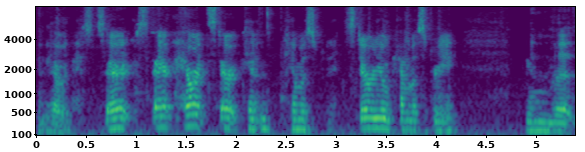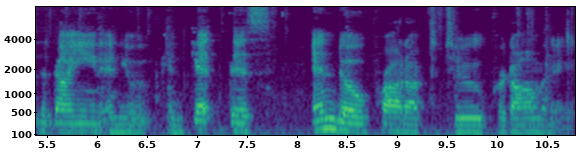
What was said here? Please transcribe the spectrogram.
you have inherent stereochemistry in the, the diene and you can get this endo product to predominate.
